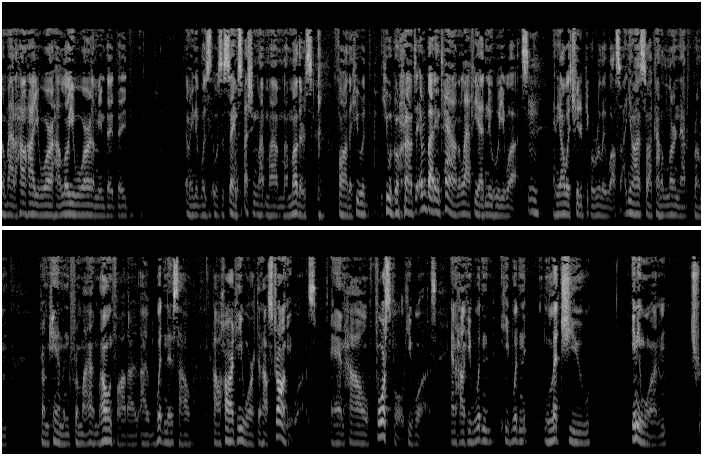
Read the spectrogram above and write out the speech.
no matter how high you were, how low you were. I mean, they they. I mean, it was it was the same. Especially my, my, my mother's father. He would he would go around to everybody in town and Lafayette knew who he was, Mm. and he always treated people really well. So I- you know, I, so I kind of learned that from from him and from my my own father. I, I witnessed how how hard he worked and how strong he was, and how forceful he was, and how he wouldn't he wouldn't let you anyone tr-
